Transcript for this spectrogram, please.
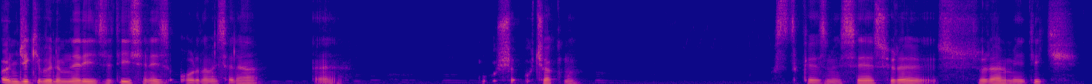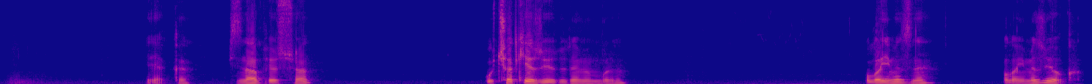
Önceki bölümleri izlediyseniz orada mesela e, uça- uçak mı? Fıstık ezmesi sürer sürer miydik? Bir dakika. Biz ne yapıyoruz şu an? Uçak yazıyordu demin burada. Olayımız ne? Olayımız yok.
